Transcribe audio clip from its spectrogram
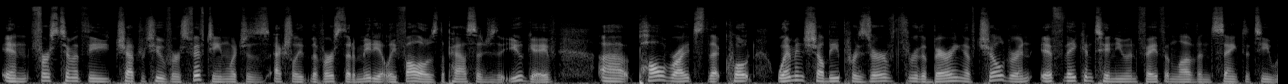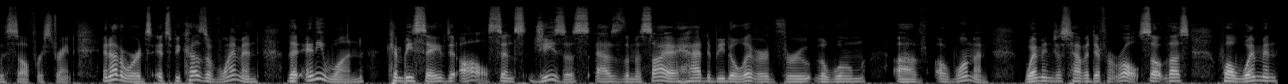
In 1 Timothy chapter 2 verse 15, which is actually the verse that immediately follows the passage that you gave, uh, Paul writes that quote, "Women shall be preserved through the bearing of children if they continue in faith and love and sanctity with self-restraint." In other words, it's because of women that anyone can be saved at all, since Jesus, as the Messiah, had to be delivered through the womb of a woman. Women just have a different role. So, thus, while women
